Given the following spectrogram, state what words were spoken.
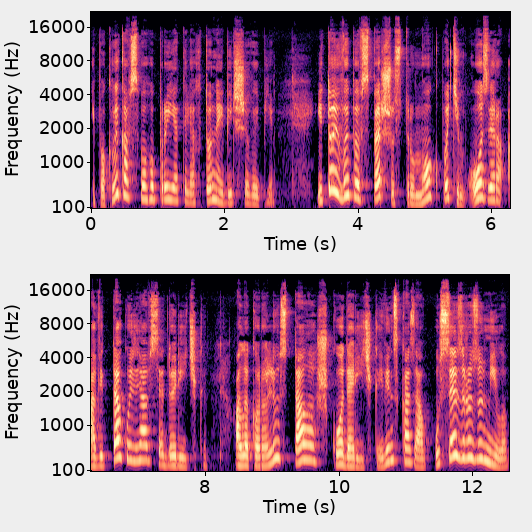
і покликав свого приятеля, хто найбільше вип'є. І той випив спершу струмок, потім озеро, а відтак узявся до річки. Але королю стала шкода річки, і він сказав Усе зрозуміло.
